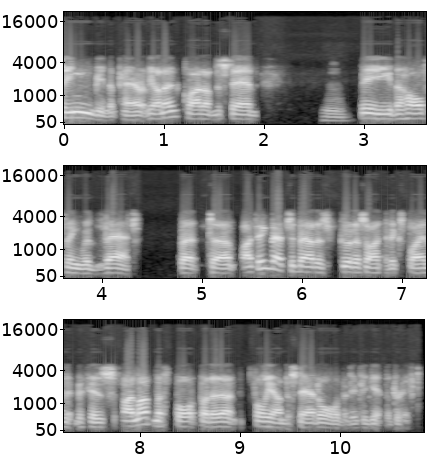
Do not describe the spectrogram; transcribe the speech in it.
sin bin. Apparently, I don't quite understand Hmm. the the whole thing with that. But uh, I think that's about as good as I can explain it because I love my sport, but I don't fully understand all of it. If you get the drift.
